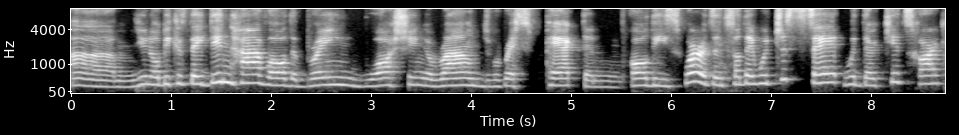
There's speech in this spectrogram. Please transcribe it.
um, you know, because they didn't have all the brainwashing around respect and all these words. And so they would just say it with their kids' heart.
